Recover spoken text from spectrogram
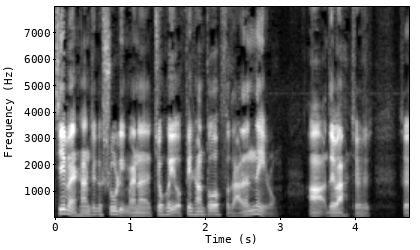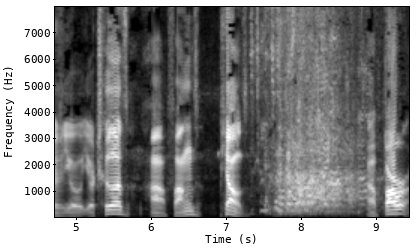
基本上这个书里面呢，就会有非常多复杂的内容啊，对吧？就是就是有有车子啊，房子。票子啊，包、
